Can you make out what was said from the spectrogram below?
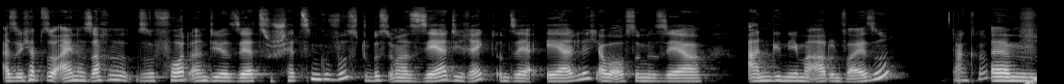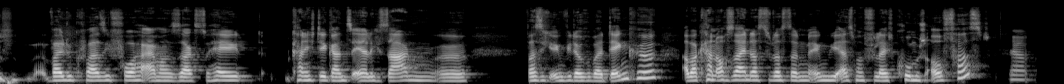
Also ich habe so eine Sache sofort an dir sehr zu schätzen gewusst. Du bist immer sehr direkt und sehr ehrlich, aber auf so eine sehr angenehme Art und Weise. Danke. Ähm, weil du quasi vorher einmal sagst, so, hey, kann ich dir ganz ehrlich sagen, äh, was ich irgendwie darüber denke. Aber kann auch sein, dass du das dann irgendwie erstmal vielleicht komisch auffasst. Ja.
